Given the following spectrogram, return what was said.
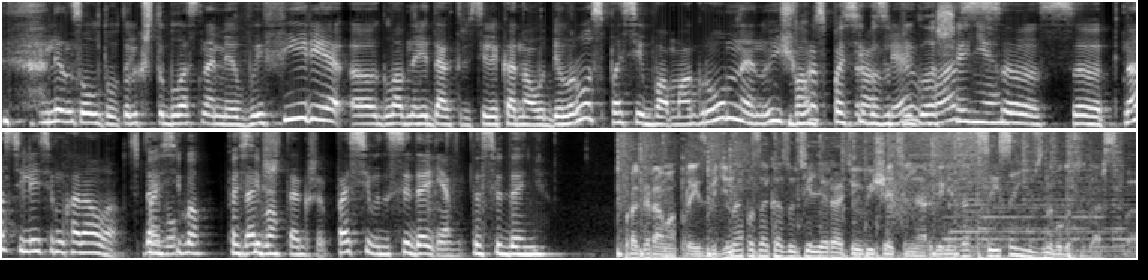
Елена Золотова только что была с нами в эфире, э, главный редактор телеканала «Белрос». Спасибо вам огромное. Ну, еще вам раз спасибо за приглашение. Вас с 15-летием канала. Спасибо. Спасибо. Дальше также. Спасибо. До свидания. До свидания. Программа произведена по заказу телерадиовещательной организации Союзного государства.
